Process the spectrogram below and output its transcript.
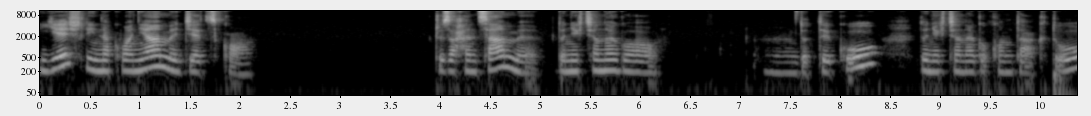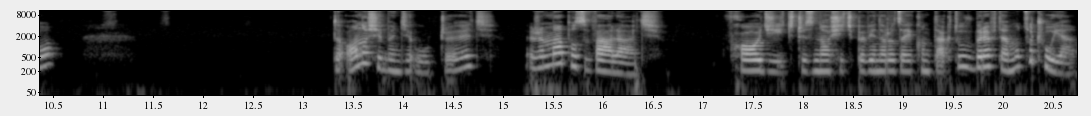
Jeśli nakłaniamy dziecko, czy zachęcamy do niechcianego mm, dotyku, do niechcianego kontaktu, to ono się będzie uczyć, że ma pozwalać wchodzić czy znosić pewien rodzaj kontaktu wbrew temu, co czuje.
